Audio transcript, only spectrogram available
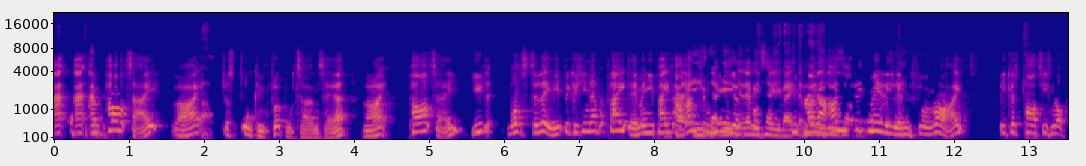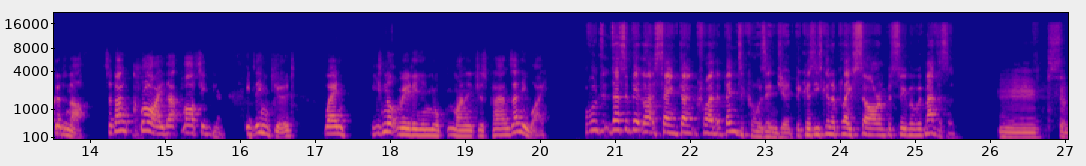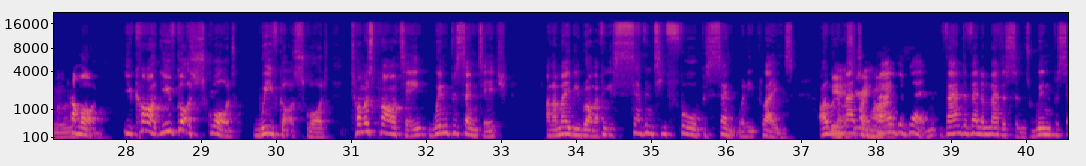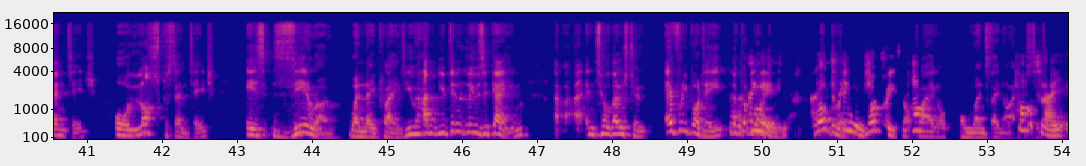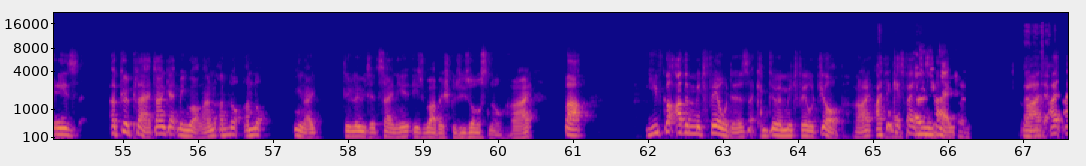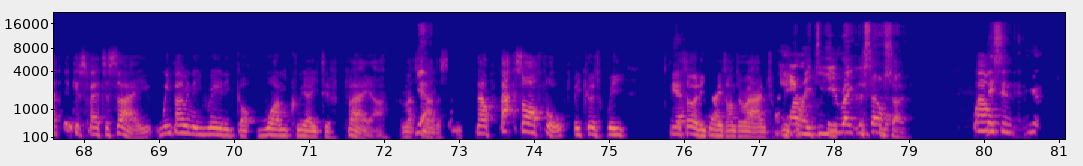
And, and, and Partey, right? Just talking football terms here, right? Partey, you wants to leave because you never played him and you paid a Yeah, he's hundred not- he- let me for- tell you, mate, you the paid money a he's on hundred is- million for right because Partey's not good enough. So don't cry that Partey is injured when he's not really in your manager's plans anyway. Well, that's a bit like saying don't cry that Bentancur is injured because he's going to play Sarr and Bissouma with Maddison. Mm, similar. Come on. You can't. You've got a squad. We've got a squad. Thomas Partey, win percentage, and I may be wrong, I think it's 74% when he plays. I would Yeah, imagine high. Van der Ven, Van der Ven and Maddison's win percentage or loss percentage is zero when they played. You hadn't, you didn't lose a game uh, uh, until those two. Everybody, The look at thing Rodri. is, uh, the Rodri. thing is, Rodri's not Par- playing on, on Wednesday night. Partey is a good player. Don't get me wrong. I'm, I'm not. I'm not. You know, deluded saying he, he's rubbish because he's Arsenal. All right, but you've got other midfielders that can do a midfield job. Right. I think it's fair to say. Right. I, I think it's fair to say we've only really got one creative player, and that's Yeah. Maddison. Now that's our fault because we. Yeah. It's early days under Ange. Harry, do you rate Lo Celso? Well, Listen,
